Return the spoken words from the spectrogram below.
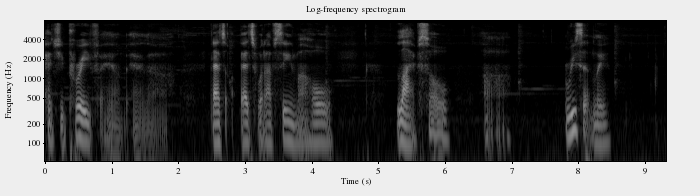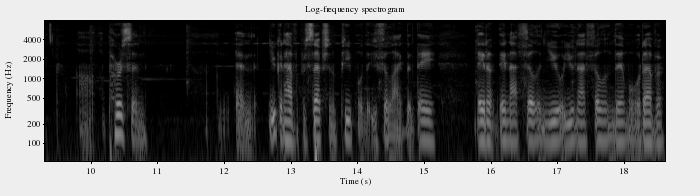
and she prayed for him. And uh, that's that's what I've seen my whole life. So uh, recently, uh, a person, um, and you can have a perception of people that you feel like that they they don't they're not feeling you or you're not feeling them or whatever.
